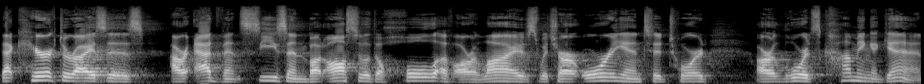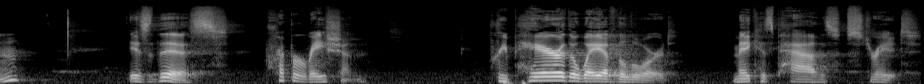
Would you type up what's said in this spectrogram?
that characterizes our Advent season, but also the whole of our lives, which are oriented toward our Lord's coming again, is this preparation. Prepare the way of the Lord, make his paths straight.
